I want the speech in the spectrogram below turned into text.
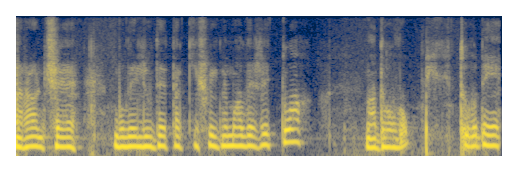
раніше були люди такі, що й не мали житла над головою, то вони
